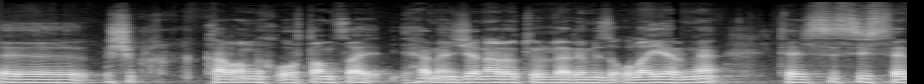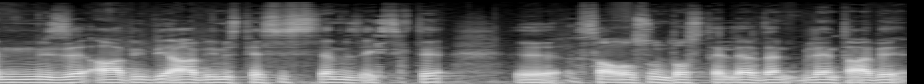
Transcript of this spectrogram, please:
Ee, ışık karanlık ortamsa hemen jeneratörlerimizi olay yerine telsiz sistemimizi abi bir abimiz telsiz sistemimiz eksikti. Ee, sağ olsun Dosteller'den Bülent abi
